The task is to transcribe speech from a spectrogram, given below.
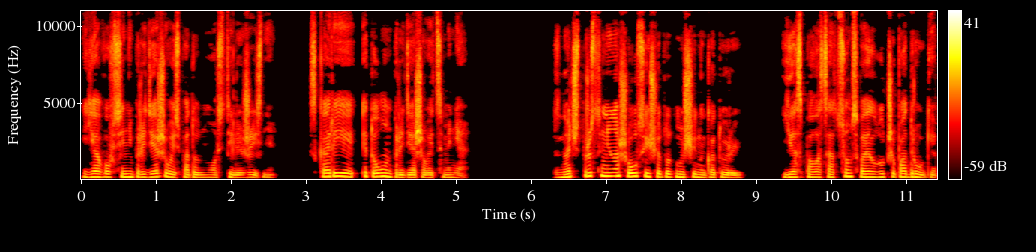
Я вовсе не придерживаюсь подобного стиля жизни. Скорее, это он придерживается меня. Значит, просто не нашелся еще тот мужчина, который... Я спала с отцом своей лучшей подруги.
